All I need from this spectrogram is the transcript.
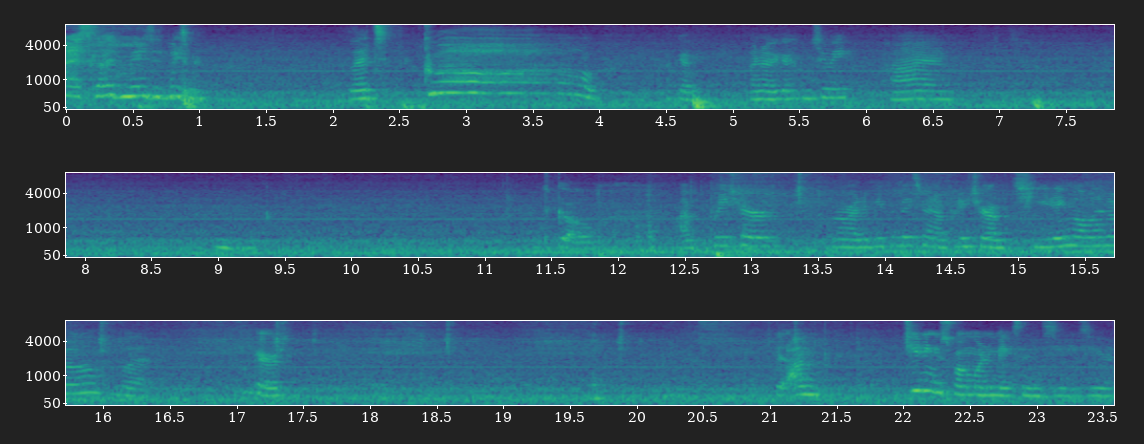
yes, guys, we made it to the basement. Let's go. Okay, I know you guys can see me. Hi. Let's go. I'm pretty sure we're ready to beat the basement. I'm pretty sure I'm cheating a little, but who cares? I'm cheating is fun when it makes things easier.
